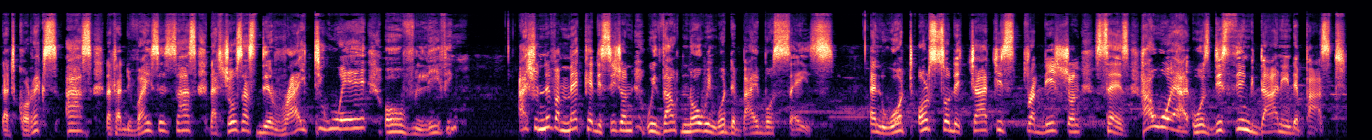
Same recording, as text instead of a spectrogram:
that corrects us, that advises us, that shows us the right way of living. I should never make a decision without knowing what the Bible says and what also the church's tradition says. How was this thing done in the past?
